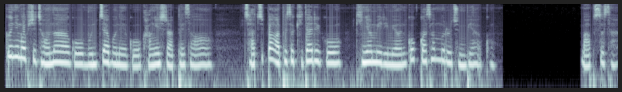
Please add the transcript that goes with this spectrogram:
끊임없이 전화하고 문자 보내고 강의실 앞에서 자취방 앞에서 기다리고 기념일이면 꽃과 선물을 준비하고 맙소사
